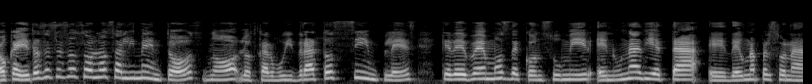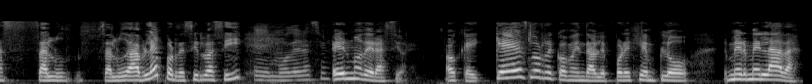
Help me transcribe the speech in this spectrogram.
Ok, entonces esos son los alimentos, ¿no? Los carbohidratos simples que debemos de consumir en una dieta eh, de una persona salud, saludable, por decirlo así. En moderación. En moderación. Ok, ¿qué es lo recomendable? Por ejemplo, mermelada.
